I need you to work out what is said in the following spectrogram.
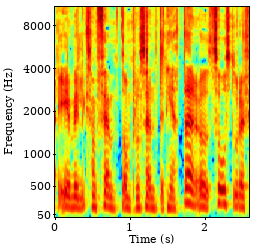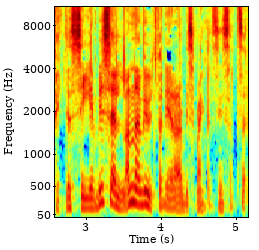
är vi liksom 15 procentenheter och så stora effekter ser vi sällan när vi utvärderar arbetsmarknadsinsatser.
